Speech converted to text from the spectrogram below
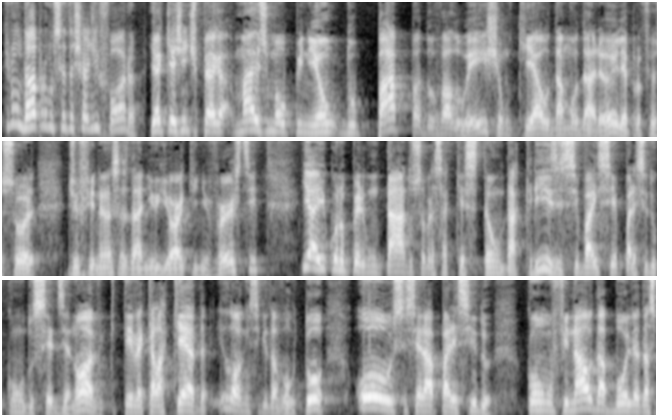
que não dá para você deixar de fora. E aqui a gente pega mais uma opinião do Papa do Valuation, que é o da Modaran, ele é professor de finanças da New York University. E aí, quando perguntado sobre essa questão da crise, se vai ser parecido com o do C19, que teve aquela queda e logo em seguida voltou, ou se será parecido com o final da bolha das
